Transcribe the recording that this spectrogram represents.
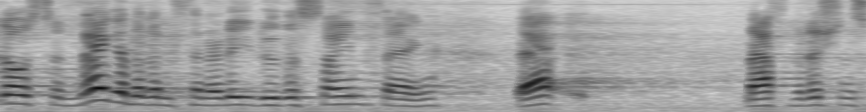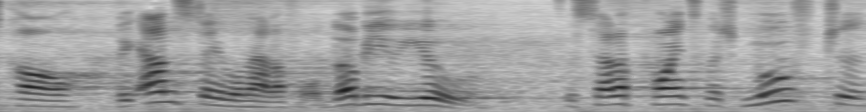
goes to negative infinity, do the same thing. That mathematicians call the unstable manifold, WU, the set of points which move to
